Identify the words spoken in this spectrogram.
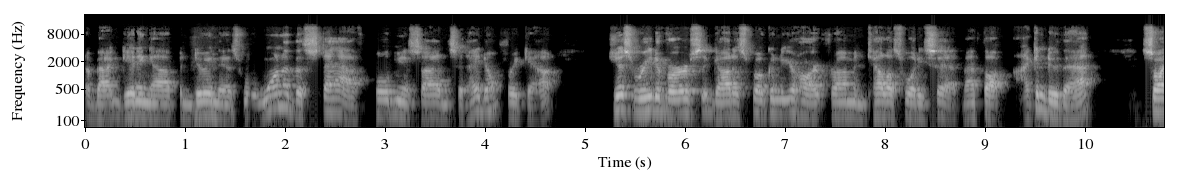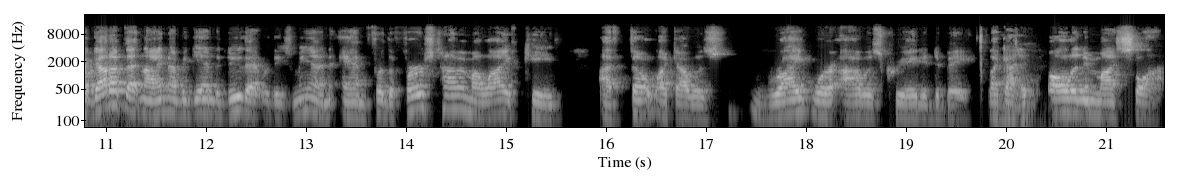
about getting up and doing this. Well, one of the staff pulled me aside and said, "Hey, don't freak out just read a verse that God has spoken to your heart from and tell us what he said. And I thought, I can do that. So I got up that night and I began to do that with these men. And for the first time in my life, Keith, I felt like I was right where I was created to be, like I had fallen in my slot.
